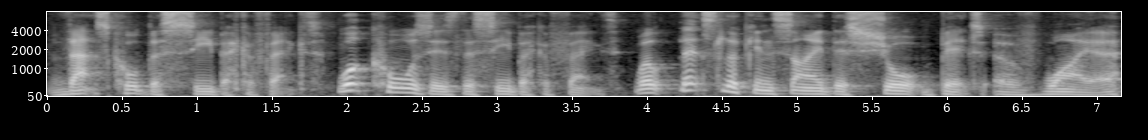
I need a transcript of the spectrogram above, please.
that's called the Seebeck effect. What causes the Seebeck effect? Well, let's look inside this short bit of wire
